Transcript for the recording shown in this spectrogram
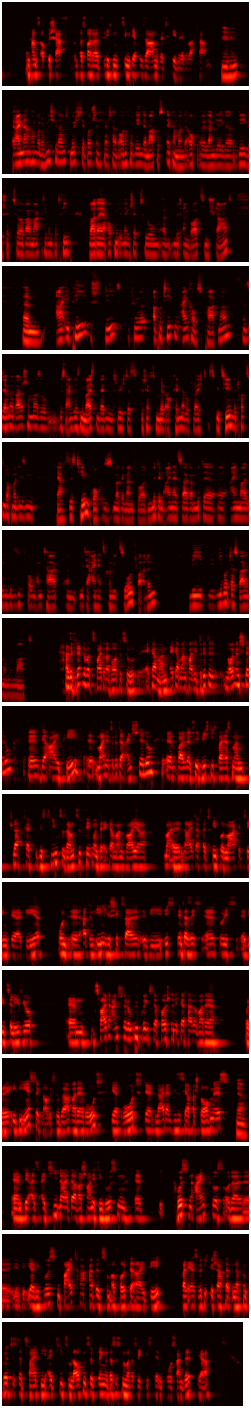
und haben es auch geschafft. Und das war dann natürlich ein ziemlicher Husarenritt, den wir da gemacht haben. Mhm. Einen Namen haben wir noch nicht genannt, möchte ich der Vollständigkeit halber auch noch erwähnen. Der Markus Eckermann, der auch äh, langjähriger G-Geschäftsführer war, Marketing und Vertrieb, war da ja auch mit in der Geschäftsführung äh, mit an Bord zum Start. Ähm, AEP steht für Apotheken-Einkaufspartner. Und Sie haben ja gerade schon mal so ein bisschen angerissen, die meisten werden natürlich das Geschäftsmodell auch kennen, aber vielleicht skizzieren wir trotzdem doch mal diesen ja, Systembruch, ist es immer genannt worden, mit dem Einheitslager, mit der äh, einmaligen Belieferung am Tag, ähm, mit der Einheitskondition vor allem. Wie, wie, wie wurde das wahrgenommen im Markt? Also vielleicht nochmal zwei, drei Worte zu Eckermann. Eckermann war die dritte Neueinstellung äh, der AEP, äh, meine dritte Einstellung, äh, weil natürlich wichtig war, erstmal ein schlagkräftiges Team zusammenzukriegen. Und der Eckermann war ja Leiter Vertrieb und Marketing der GEHE und äh, hat ein ähnliches Schicksal wie ich hinter sich äh, durch die Celesio. Ähm, die zweite Einstellung übrigens der Vollständigkeit halber war der oder die erste, glaube ich sogar, war der Roth, Gerd Roth, der leider dieses Jahr verstorben ist, ja. ähm, der als IT-Leiter wahrscheinlich den größten, äh, größten Einfluss oder äh, ja, die größten Beitrag hatte zum Erfolg der AIP, weil er es wirklich geschafft hat, innerhalb von kürzester Zeit die IT zum Laufen zu bringen. Und das ist nun mal das Wichtigste im Großhandel, ja.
